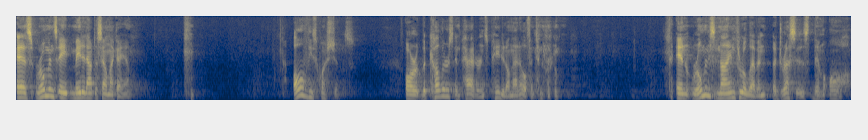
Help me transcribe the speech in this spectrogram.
as Romans 8 made it out to sound like I am? All of these questions are the colors and patterns painted on that elephant in the room. And Romans 9 through 11 addresses them all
